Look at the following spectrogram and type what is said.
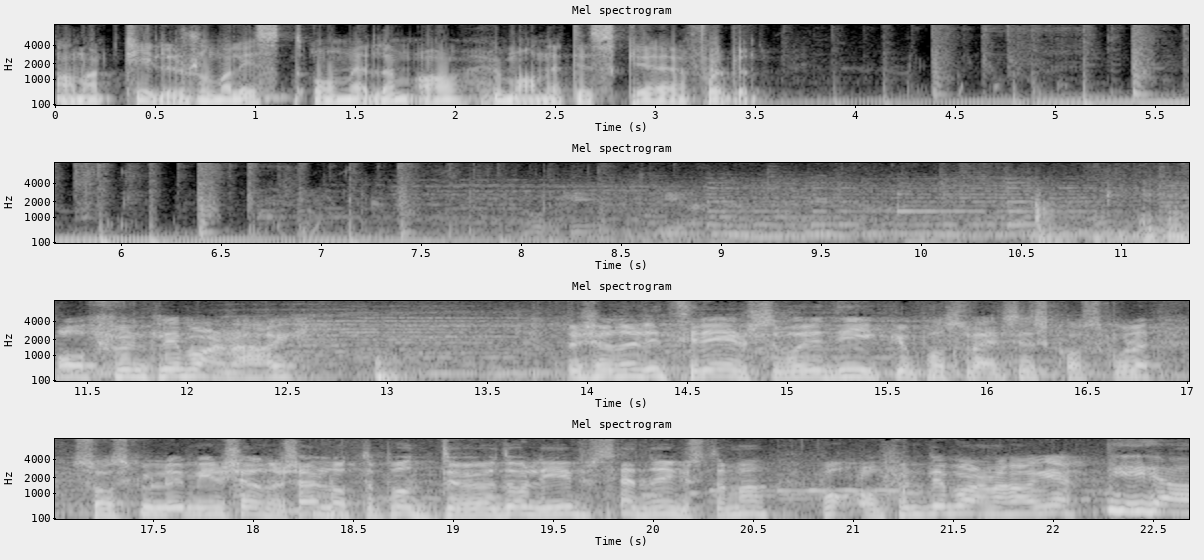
Han er tidligere journalist og medlem av Human-Etisk Forbund. Offentlig barnehage. Du skjønner, De tre eldste våre de gikk jo på sveitsisk kostskole. Så skulle min skjønner Charlotte på død og liv sende yngstemann på offentlig barnehage. Ja,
